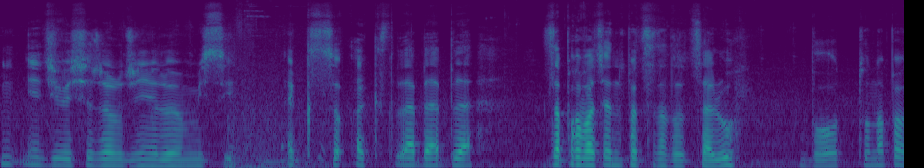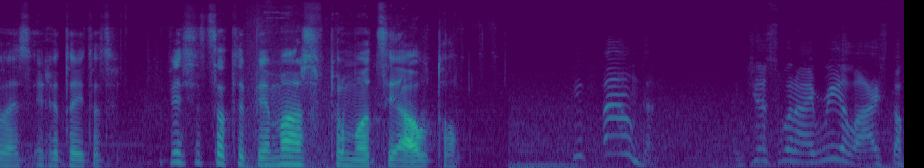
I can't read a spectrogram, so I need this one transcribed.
n- nie dziwię się, że ludzie nie lubią misji. Exo, ex, ble, ble, ble. Zaprowadź NPC na do celu, bo to naprawdę jest irritated. Wiecie co, typie, masz w promocji auto. You found. And just when I realized the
